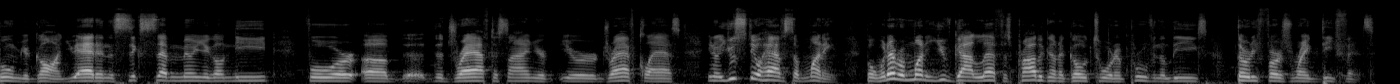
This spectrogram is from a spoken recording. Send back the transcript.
boom, you're gone. You add in the six, seven million you're gonna need for uh, the, the draft to sign your your draft class. You know, you still have some money, but whatever money you've got left is probably gonna go toward improving the league's 31st ranked defense.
